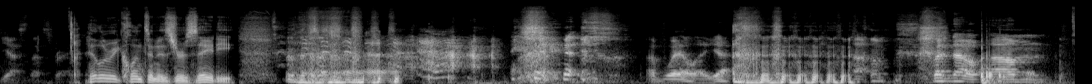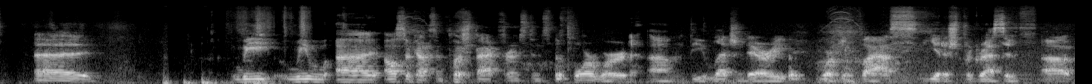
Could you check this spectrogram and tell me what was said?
yes, that's right. Hillary Clinton is your Zadie. Abuela, yeah. um, but no, um, uh, we we uh, also got some pushback. For instance, the Forward, um, the legendary working class Yiddish progressive uh,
